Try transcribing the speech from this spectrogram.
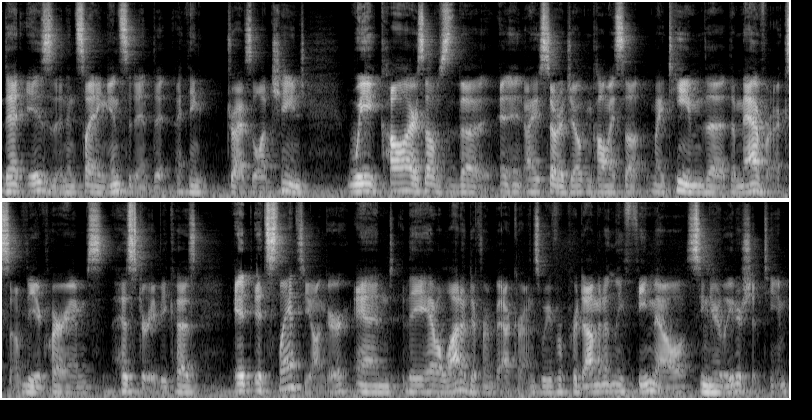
that is an inciting incident that I think drives a lot of change. We call ourselves the. and I sort of joke and call myself my team the the Mavericks of the mm. aquarium's history because it, it slants younger and they have a lot of different backgrounds. We have a predominantly female senior leadership team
